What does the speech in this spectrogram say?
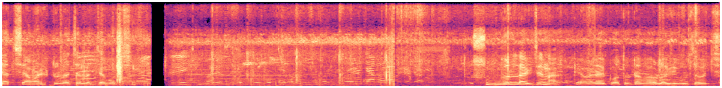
যাচ্ছে আমার একটু লজ্জা লজ্জা করছে। সুন্দর লাগছে না? ক্যামেরায় কতটা ভালো লাগছে বুঝতে পারছি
